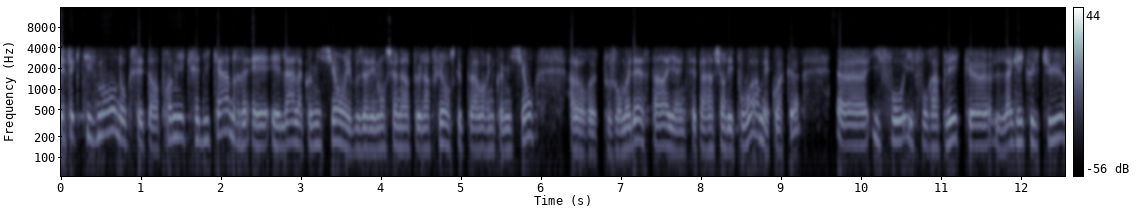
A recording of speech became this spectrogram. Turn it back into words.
Effectivement, donc c'est un premier crédit cadre et, là la commission et vous avez mentionné un peu l'influence que peut avoir une commission. Alors euh, toujours modeste, hein, il y a une séparation des pouvoirs, mais quoique euh, il faut il faut rappeler que l'agriculture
